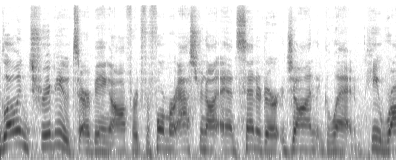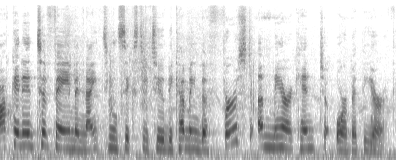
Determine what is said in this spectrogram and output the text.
glowing tributes are being offered for former astronaut and Senator John Glenn. He rocketed to fame in 1962, becoming the first American to orbit the Earth.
